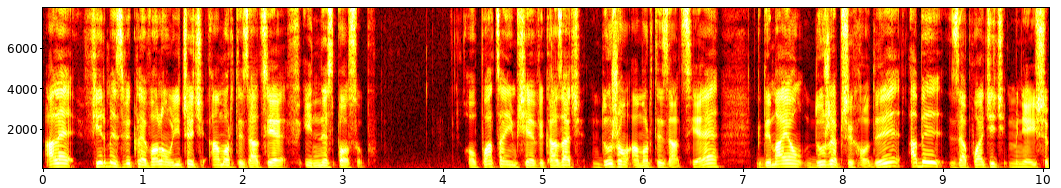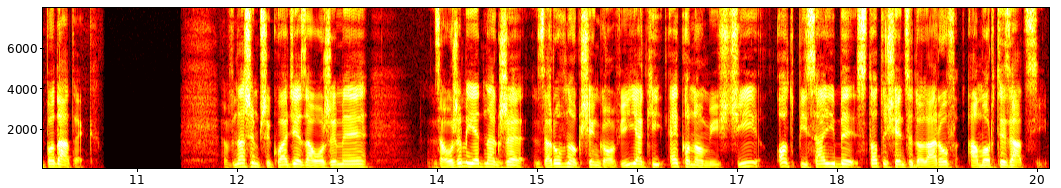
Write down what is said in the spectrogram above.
Ale firmy zwykle wolą liczyć amortyzację w inny sposób opłaca im się wykazać dużą amortyzację, gdy mają duże przychody, aby zapłacić mniejszy podatek. W naszym przykładzie założymy… Założymy jednak, że zarówno księgowi, jak i ekonomiści odpisaliby 100 tysięcy dolarów amortyzacji.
